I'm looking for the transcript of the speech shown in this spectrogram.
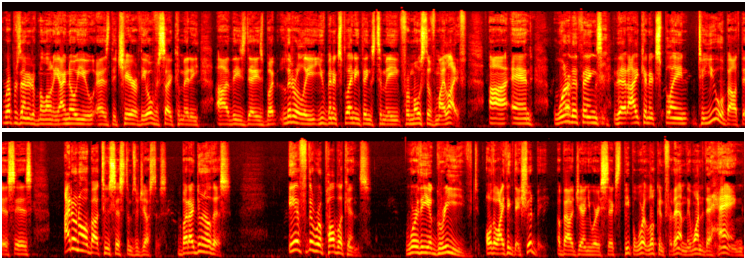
Representative Maloney, I know you as the chair of the Oversight Committee uh, these days, but literally you've been explaining things to me for most of my life. Uh, and one of the things that I can explain to you about this is I don't know about two systems of justice, but I do know this. If the Republicans were the aggrieved, although I think they should be, about January 6th. People were looking for them. They wanted to hang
